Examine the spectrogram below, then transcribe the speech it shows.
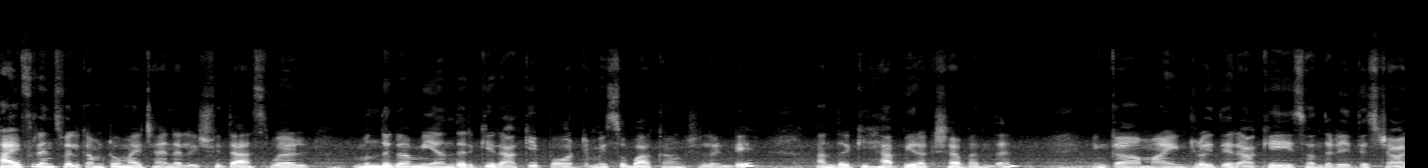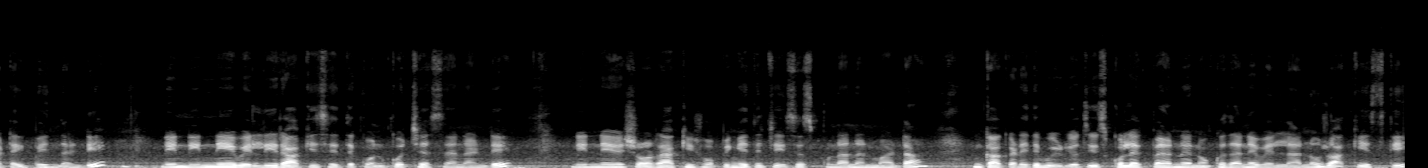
Hi friends welcome to my channel Ishvita's world ముందుగా మీ అందరికీ రాఖీ పౌర్ణమి శుభాకాంక్షలు అండి అందరికీ హ్యాపీ రక్షాబంధన్. ఇంకా మా ఇంట్లో అయితే రాఖీ సందడి అయితే స్టార్ట్ అయిపోయిందండి. నేను నిన్నే వెళ్ళి రాఖీస్ అయితే కొనుక్కొచ్చేసానండి. నిన్నే షో రాఖీ షాపింగ్ అయితే చేసేసుకున్నాను అనమాట ఇంకా అక్కడైతే వీడియో తీసుకోలేకపోయాను. నేను ఒక్కదానే వెళ్ళాను రాఖీస్కి.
